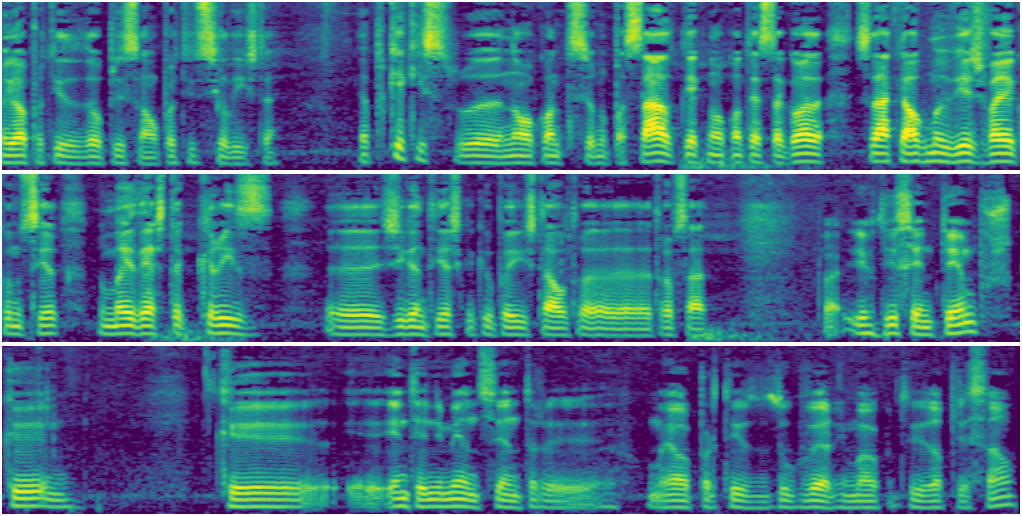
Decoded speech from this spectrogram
maior partido da oposição, o Partido Socialista. Uh, Porquê é que isso não aconteceu no passado? Porquê é que não acontece agora? Será que alguma vez vai acontecer no meio desta crise gigantesca que o país está a atravessar? Eu disse em tempos que que entendimentos entre o maior partido do governo e o maior partido da oposição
